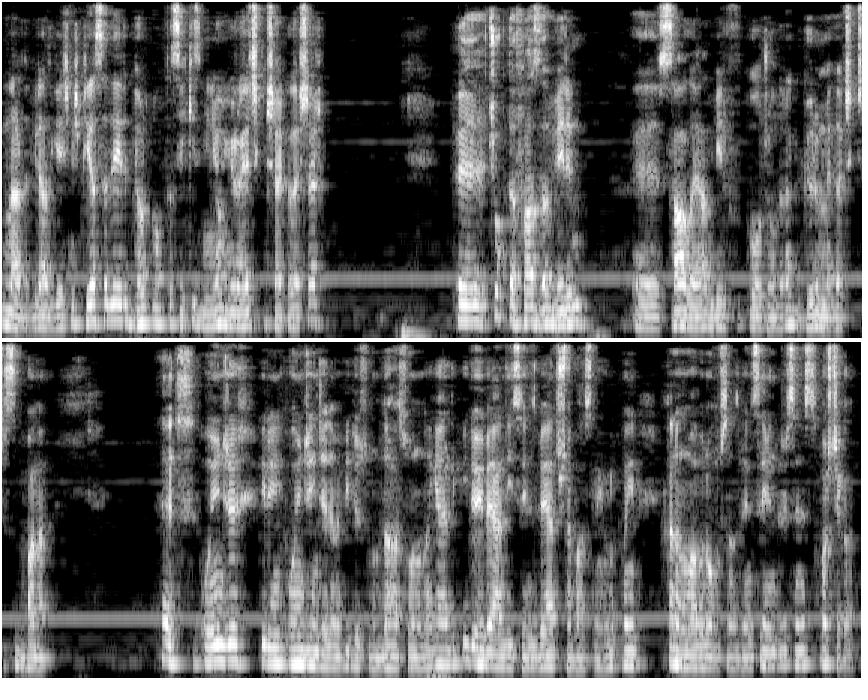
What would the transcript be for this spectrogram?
Bunlar da biraz geçmiş. Piyasa değeri 4.8 milyon euroya çıkmış arkadaşlar. Ee, çok da fazla verim e, sağlayan bir futbolcu olarak görünmedi açıkçası bana. Evet, oyuncu bir oyuncu inceleme videosunun daha sonuna geldik. Videoyu beğendiyseniz beğen tuşuna basmayı unutmayın. Kanalıma abone olursanız beni sevindirirsiniz. Hoşçakalın.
